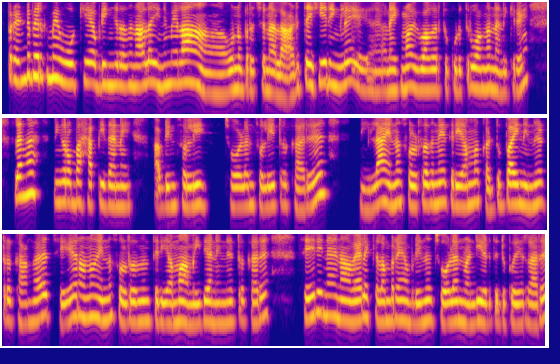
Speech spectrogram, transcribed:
இப்போ ரெண்டு பேருக்குமே ஓகே அப்படிங்கிறதுனால இனிமேலாம் ஒன்றும் பிரச்சனை இல்லை அடுத்த அடுத்த ஹியரிங்கில் அநேகமாக விவாகரத்து கொடுத்துருவாங்கன்னு நினைக்கிறேன் இல்லைங்க நீங்கள் ரொம்ப ஹாப்பி தானே? அப்படின்னு சொல்லி சோழன் சொல்லிட்டு இருக்காரு. நிலா என்ன சொல்றதுன்னே தெரியாம கட்டுப்பாய் நின்னுட்டு இருக்காங்க. சேரனும் என்ன சொல்றதுன்னு தெரியாம அமைதியா நின்றுட்டுருக்காரு சரிண்ணே நான் வேலை கிளம்புறேன் அப்படின்னு சோழன் வண்டி எடுத்துட்டு போயிடுறாரு.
